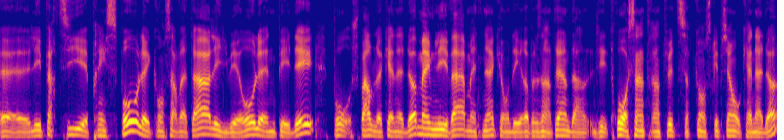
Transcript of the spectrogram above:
euh, les partis principaux, les conservateurs, les libéraux, le NPD, pour, je parle le Canada, même les Verts maintenant qui ont des représentants dans les 338 circonscriptions au Canada,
